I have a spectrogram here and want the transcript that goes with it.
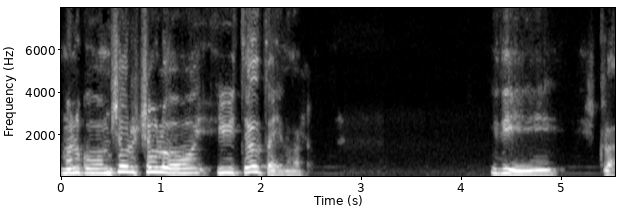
మనకు వంశవృక్షంలో ఇవి తేలుతాయి అన్నమాట. ఇది ఇట్లా.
